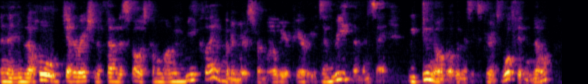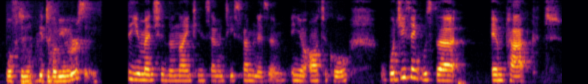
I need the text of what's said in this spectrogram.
And then the whole generation of feminist scholars come along and reclaim women mm-hmm. writers from earlier periods and read them and say, we do know about women's experience. Woolf didn't know. Woolf didn't get to go to university. you mentioned the 1970s feminism in your article. What do you think was the impact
